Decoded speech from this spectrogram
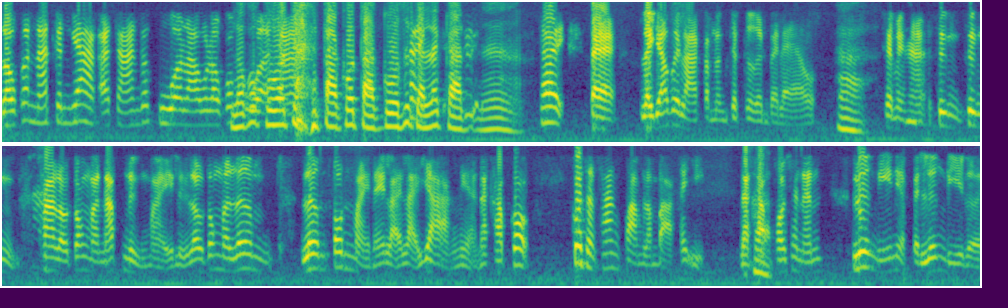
เราก็นัดกันยากอาจารย์ก็กลัวเราเราก็เรากก็ลัวกลัวอาจารย์ต่างคนต่างกลัวซึ่งกันและกันนะใช่แต่ระยะเวลากำลังจะเกินไปแล้วอ่าใช่ไหมฮะ ซึ่งซึ่งถ้าเราต้องมานับหนึ่งใหม่ หรือเราต้องมาเริ่มเริ่มต้นใหม่ในหลาย ๆ อย่างเนี่ยนะครับ ก็ ก็จะสร้างความลำบากให้อีกนะครับครับ เพราะฉะนั้นเรื่องนี้เนี่ยเป็นเรื่องดีเลย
